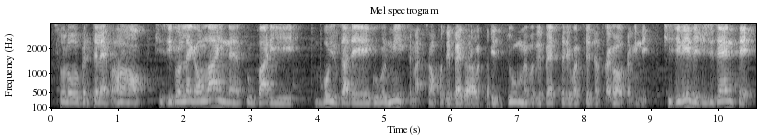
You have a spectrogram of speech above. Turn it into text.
solo per telefono, no, no, ci si collega online su vari, voi usate Google Meet, ma insomma potrebbe esatto. essere qualche Zoom, potrebbe essere qualsiasi altra cosa, quindi ci si vede, ci si sente,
